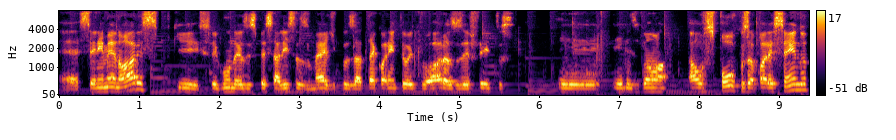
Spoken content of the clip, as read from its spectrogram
é, serem menores, que segundo os especialistas médicos, até 48 horas os efeitos e, eles vão aos poucos aparecendo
